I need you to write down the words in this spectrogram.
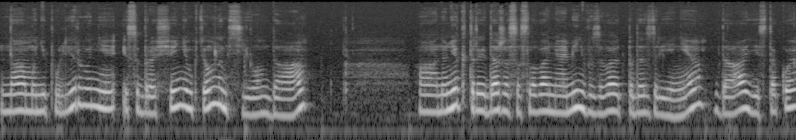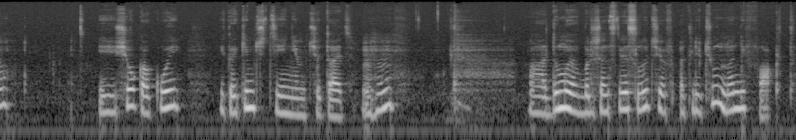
на манипулирование и с обращением к темным силам, да. А, но некоторые даже со словами «Аминь» вызывают подозрения, да, есть такое. И еще какой и каким чтением читать. Угу. А, думаю, в большинстве случаев отличу, но не факт.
